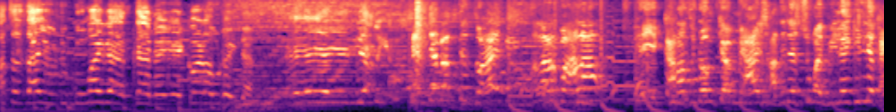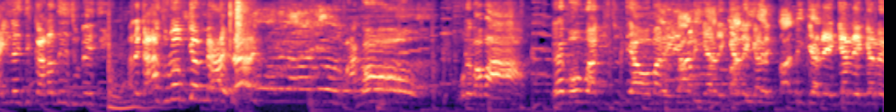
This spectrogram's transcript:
আচ্ছা যাই হোক, একটু কমাই দেন দেন এই- এই কড়া উঠাই দেন এই, এই, এই, এতে বাতে জয় আলার বালা এই কাটা চুডম কে আমি আয়? স্বাধীনের সময় বিলে গিলে খাইলাইছি কাটা দিয়ে ছুটাইছি আরে কাটা চুডম কে আমি আয়? এই! ওরে বাবা। এ বৌমা কিছু দেও আমারে গেলে গেলে গেলে। গেলে গেলে গেলে।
